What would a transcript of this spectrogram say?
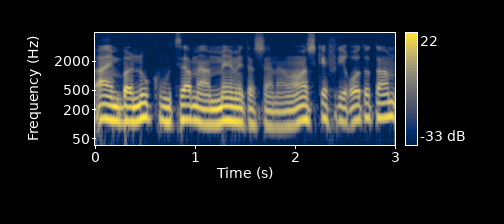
אה, הם בנו קבוצה מהממת השנה, ממש כיף לראות אותם,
